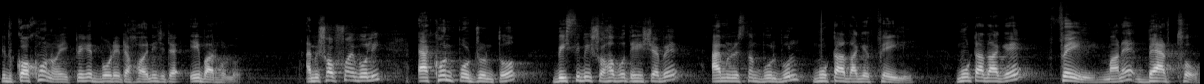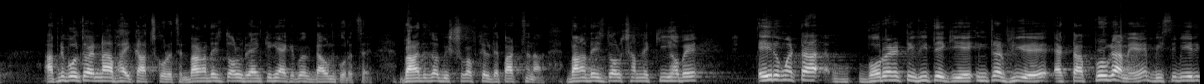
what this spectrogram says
কিন্তু কখনোই ক্রিকেট বোর্ড এটা হয়নি যেটা এবার হলো। আমি সবসময় বলি এখন পর্যন্ত বিসিবি সভাপতি হিসেবে আমিরুল ইসলাম বুলবুল, মোটা দাগে ফেইল মোটা দাগে ফেইল মানে ব্যর্থ। আপনি বলতে পারেন, না ভাই, কাজ করেছেন। বাংলাদেশ দল র্যাঙ্কিংয়ে একেবারে ডাউন করেছে। বাংলাদেশ দল বিশ্বকাপ খেলতে পারছে না। বাংলাদেশ দল সামনে কি হবে? এইরকম একটা বড় একটা টিভিতে গিয়ে ইন্টারভিউয়ে একটা প্রোগ্রামে বিসিবির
